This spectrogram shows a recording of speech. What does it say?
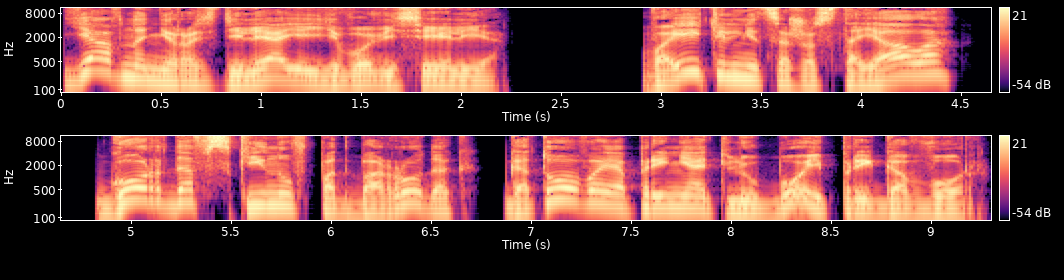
явно не разделяя его веселье. Воительница же стояла, гордо вскинув подбородок, готовая принять любой приговор.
